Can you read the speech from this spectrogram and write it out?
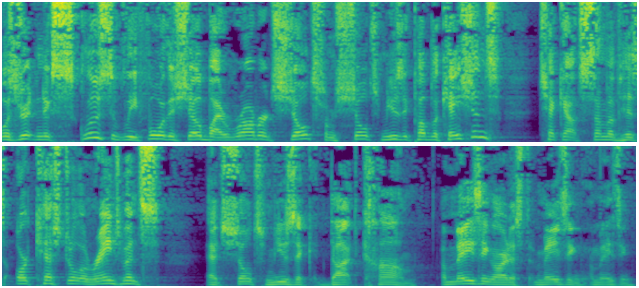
was written exclusively for the show by Robert Schultz from Schultz Music Publications. Check out some of his orchestral arrangements at schultzmusic.com. Amazing artist. Amazing, amazing.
